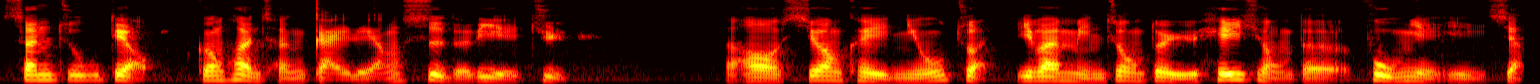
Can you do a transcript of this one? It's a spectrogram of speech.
山猪钓，更换成改良式的猎具，然后希望可以扭转一般民众对于黑熊的负面印象。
